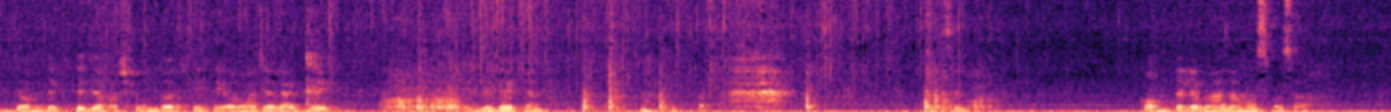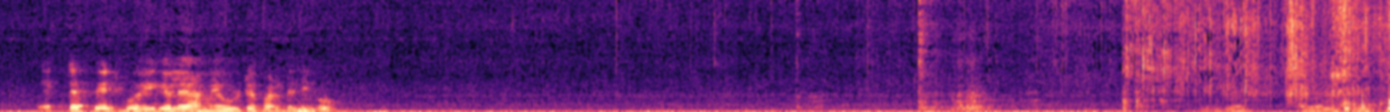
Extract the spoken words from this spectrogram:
একদম দেখতে যেমন সুন্দর, খেতেও মজা লাগবে। এই যে দেখেন। দেখছেন? কম তেলে ভাজা মশমশা। একটা পেট হয়ে গেলে আমি উল্টে পাল্টে দিব এই আমি উল্টে দিচ্ছি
